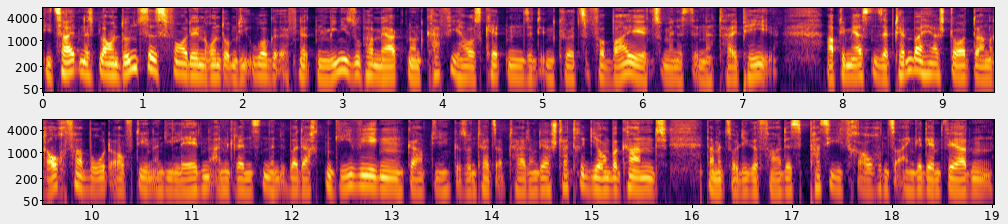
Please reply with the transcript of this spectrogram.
Die Zeiten des blauen Dunstes vor den rund um die Uhr geöffneten Minisupermärkten und Kaffeehausketten sind in Kürze vorbei, zumindest in Taipei. Ab dem 1. September herrscht dort dann Rauchverbot auf den an die Läden angrenzenden überdachten Gehwegen, gab die Gesundheitsabteilung der Stadtregierung bekannt. Damit soll die Gefahr des Passivrauchens eingedämmt werden.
